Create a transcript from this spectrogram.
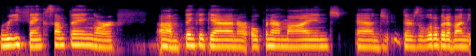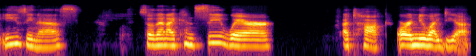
rethink something or um, think again or open our mind and there's a little bit of uneasiness. So then I can see where a talk or a new idea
